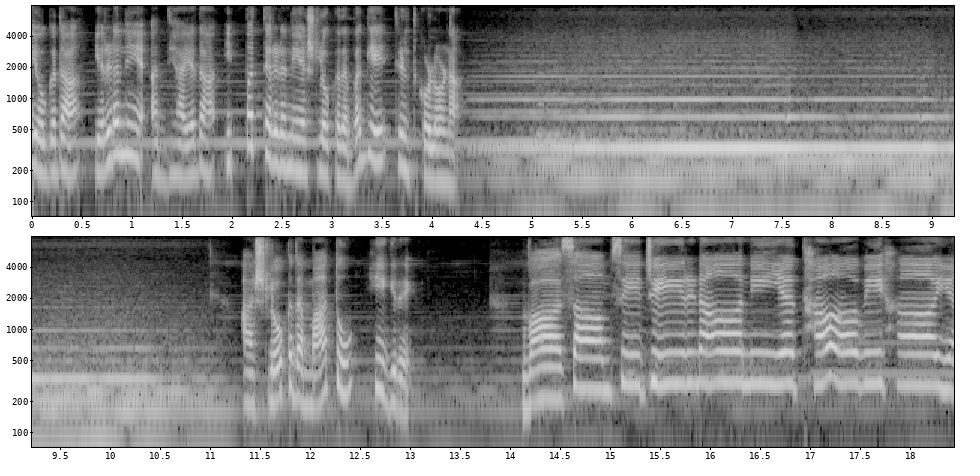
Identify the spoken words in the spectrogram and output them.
ಯೋಗದ ಎರಡನೇ ಅಧ್ಯಾಯದ ಇಪ್ಪತ್ತೆರಡನೆಯ ಶ್ಲೋಕದ ಬಗ್ಗೆ ತಿಳಿದುಕೊಳ್ಳೋಣ. ಆ ಶ್ಲೋಕದ ಮಾತು ಹೀಗಿದೆ. ವಾಸಾಂಸಿ ಜೀರ್ಣಾನಿ ಯಥಾ ವಿಹಾಯ,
